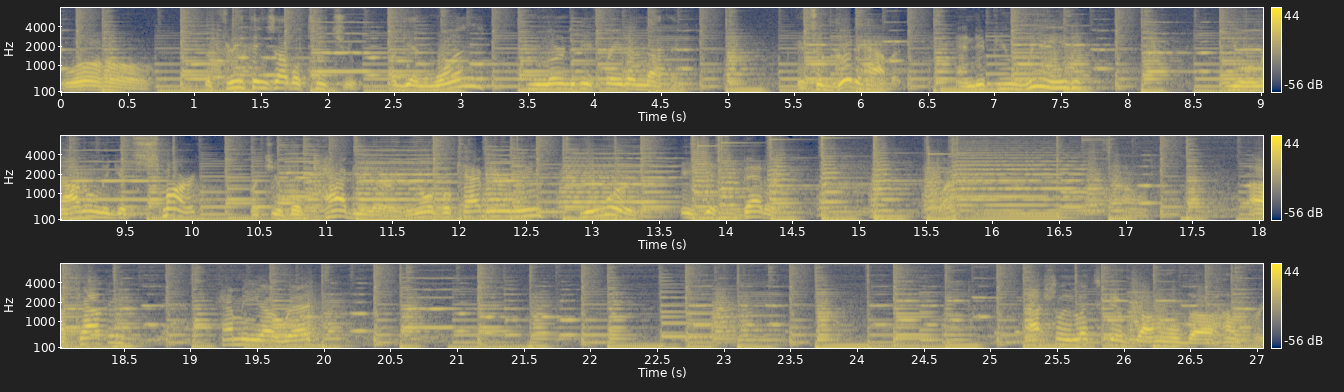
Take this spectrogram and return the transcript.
Whoa. The three things I will teach you. Again, one, you learn to be afraid of nothing. It's a good habit. And if you read, you will not only get smart, but your vocabulary. You know what vocabulary means? Your words. It gets better. What? Uh, Kathy, hand me uh, red. Actually, let's give Donald uh, Humphrey.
